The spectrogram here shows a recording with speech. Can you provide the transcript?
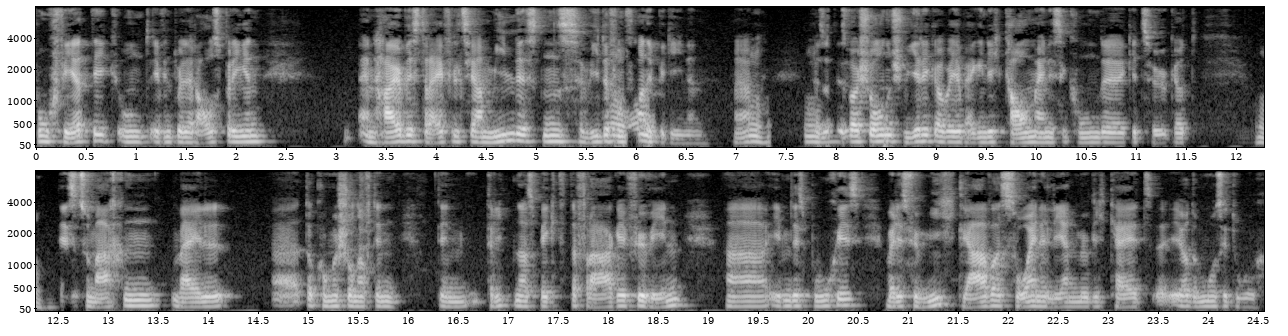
Buch fertig und eventuell rausbringen, ein halbes, dreiviertel Jahr mindestens wieder von vorne beginnen. Ja? Mhm. Mhm. Also das war schon schwierig, aber ich habe eigentlich kaum eine Sekunde gezögert, mhm. das zu machen, weil da kommen wir schon auf den, den dritten Aspekt der Frage, für wen äh, eben das Buch ist, weil es für mich klar war, so eine Lernmöglichkeit, äh, ja, da muss ich durch.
